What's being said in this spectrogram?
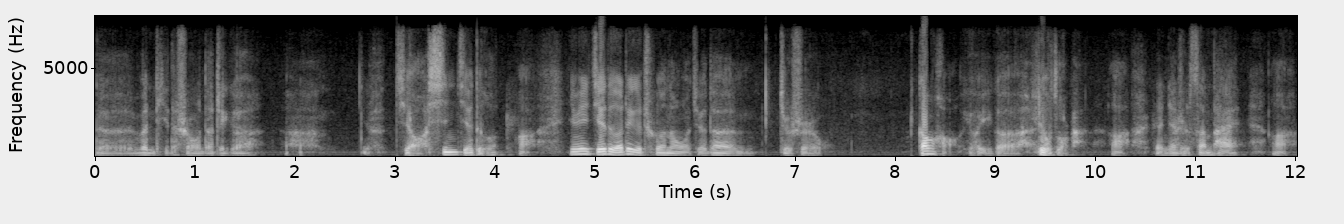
的问题的时候的这个啊叫新捷德啊，因为捷德这个车呢，我觉得就是刚好有一个六座版啊，人家是三排啊，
